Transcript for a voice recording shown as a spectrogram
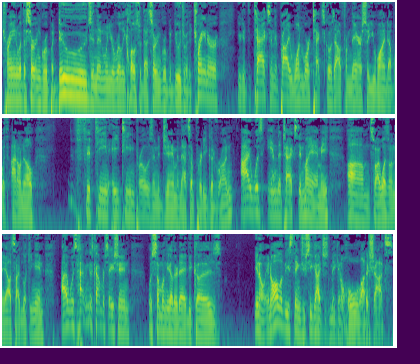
train with a certain group of dudes. And then when you're really close with that certain group of dudes or the trainer, you get the text and then probably one more text goes out from there. So you wind up with, I don't know, 15, 18 pros in the gym and that's a pretty good run. I was in the text in Miami. Um, so I wasn't on the outside looking in. I was having this conversation with someone the other day because, you know, in all of these things, you see guys just making a whole lot of shots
